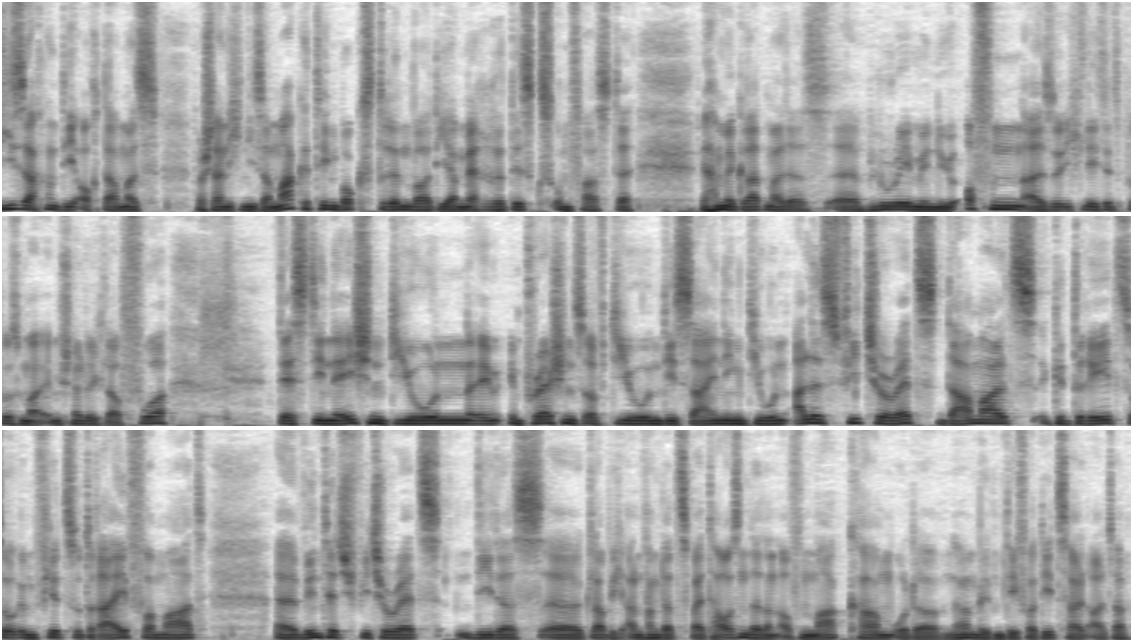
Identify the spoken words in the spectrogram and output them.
die Sachen, die auch damals wahrscheinlich in dieser Marketingbox drin war, die ja mehrere Discs umfasste. Wir haben hier gerade mal das äh, Blu-ray-Menü offen, also ich lese jetzt bloß mal im Schnelldurchlauf vor. Destination Dune, Impressions of Dune, Designing Dune, alles Featurettes, damals gedreht, so im 4 zu 3 Format, äh, Vintage Featurettes, die das, äh, glaube ich, Anfang der 2000er dann auf den Markt kamen oder ne, mit dem DVD-Zeitalter,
